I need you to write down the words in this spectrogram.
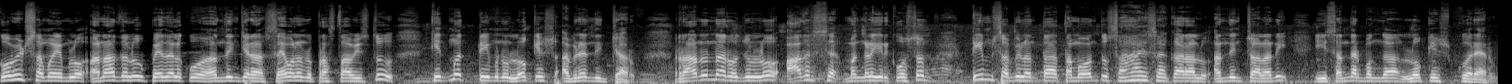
కోవిడ్ సమయంలో అనాథలు పేదలకు అందించిన సేవలను ప్రస్తావిస్తూ కిద్మత్ టీమును లోకేష్ అభినందించారు. రానున్న రోజుల్లో ఆదర్శ మంగళగిరి కోసం టీం సభ్యులంతా తమ వంతు సహాయ సహకారాలు అందించాలని ఈ సందర్భంగా లోకేష్ కోరారు.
